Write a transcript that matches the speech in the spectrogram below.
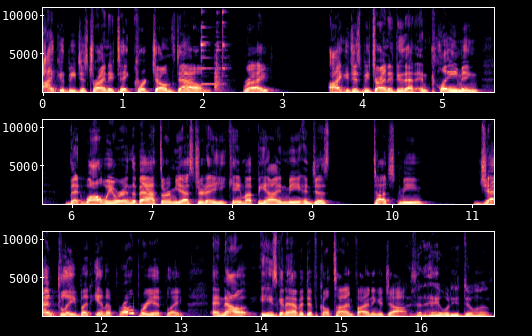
I could be just trying to take Kirk Jones down, right? I could just be trying to do that and claiming that while we were in the bathroom yesterday, he came up behind me and just touched me gently but inappropriately. And now he's going to have a difficult time finding a job. I said, hey, what are you doing?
